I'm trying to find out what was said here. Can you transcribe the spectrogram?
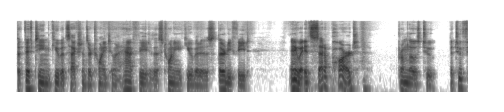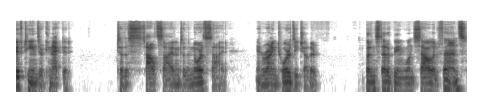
The 15 cubit sections are 22 and a half feet. This 20 cubit is 30 feet. Anyway, it's set apart from those two. The two 15s are connected to the south side and to the north side and running towards each other. But instead of being one solid fence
